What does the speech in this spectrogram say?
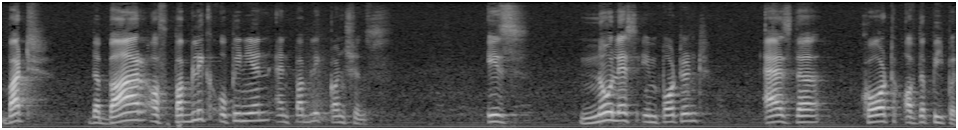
But the bar of public opinion and public conscience is no less important as the court of the people.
